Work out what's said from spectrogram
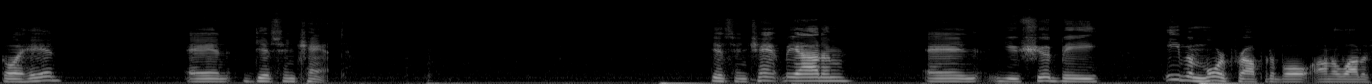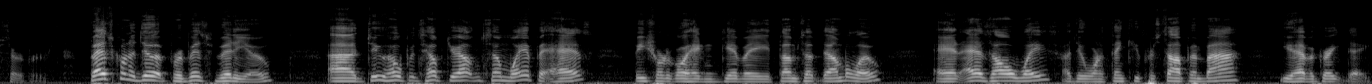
Go ahead and disenchant. Disenchant the item and you should be even more profitable on a lot of servers. That's going to do it for this video. I do hope it's helped you out in some way. If it has, be sure to go ahead and give a thumbs up down below. And as always, I do want to thank you for stopping by. You have a great day.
